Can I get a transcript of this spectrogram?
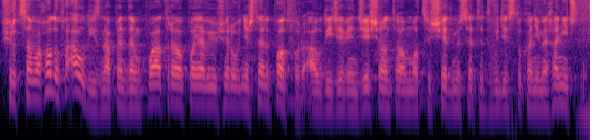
Wśród samochodów Audi z napędem Quattro pojawił się również ten potwór Audi 90 o mocy 720 koni mechanicznych.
